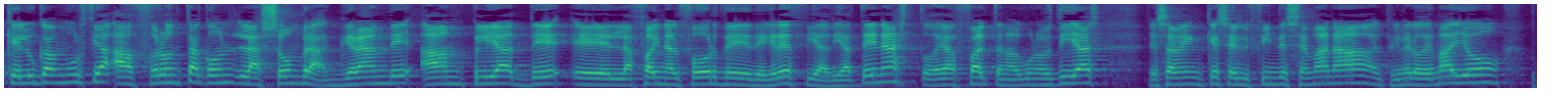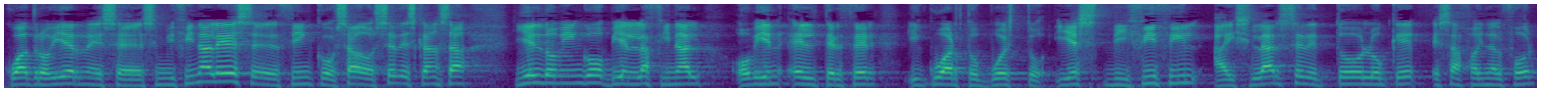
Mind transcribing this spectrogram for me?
que Lucas Murcia afronta con la sombra grande, amplia de eh, la Final Four de, Grecia, de Atenas. Todavía faltan algunos días. Ya saben que es el fin de semana, el primero de mayo, cuatro viernes eh, semifinales, eh, cinco sábados se descansa y el domingo bien la final o bien el tercer y cuarto puesto. Y es difícil aislarse de todo lo que esa Final Four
